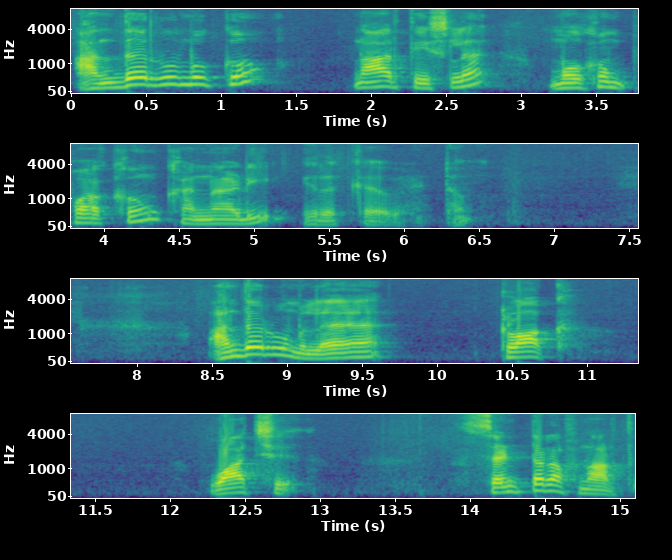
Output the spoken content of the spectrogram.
அந்த ரூமுக்கும் நார்த் ஈஸ்டில் முகம் பார்க்கும் கண்ணாடி இருக்க வேண்டும். அந்த ரூமில் clock watch centre of north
